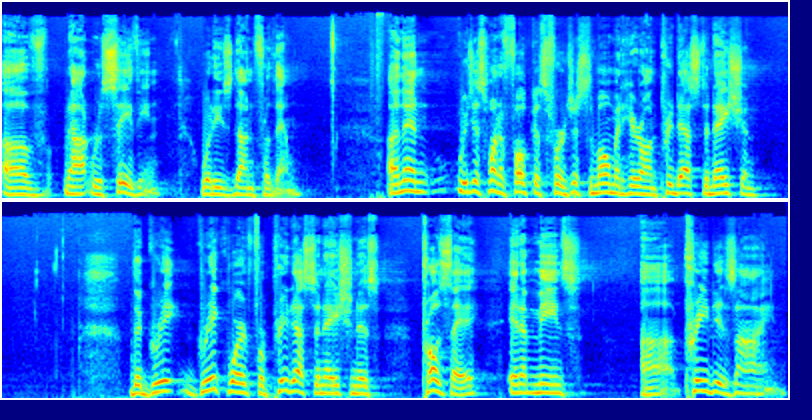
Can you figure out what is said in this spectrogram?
of not receiving what he's done for them. And then we just want to focus for just a moment here on predestination. The Greek, Greek word for predestination is prose, and it means uh, pre design.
